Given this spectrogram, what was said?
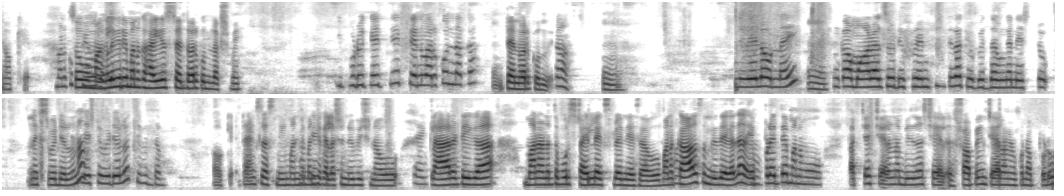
ఓకే. మనకు సో pure మంగళగిరి మనకు హైయెస్ట్ ఎంత వరకు ఉంది లక్ష్మి? ఇప్పుడుకైతే టెన్ వరకు ఉందక్క. టెన్ వరకు ఉంది. ఆ, ఉమ్, ఇది వేలో ఉన్నాయి. ఉమ్. ఇంకా మోడల్స్ డిఫరెంట్గా చూపిద్దాం ఇంకా నెక్స్ట్ నెక్స్ట్ వీడియోలోనా నెక్స్ట్ వీడియోలో చూపిద్దాం. ఓకే. థ్యాంక్స్ లక్ష్మి. మంచి మంచి కలెక్షన్ చూపించినావు. క్లారిటీగా మన అనంతపూర్ స్టైల్లో ఎక్స్ప్లెయిన్ చేసావు. మనకు కావాల్సింది ఇదే కదా. ఎప్పుడైతే మనము పర్చేస్ చేయాలన్నా బిజినెస్ చేయాలి షాపింగ్ చేయాలనుకున్నప్పుడు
